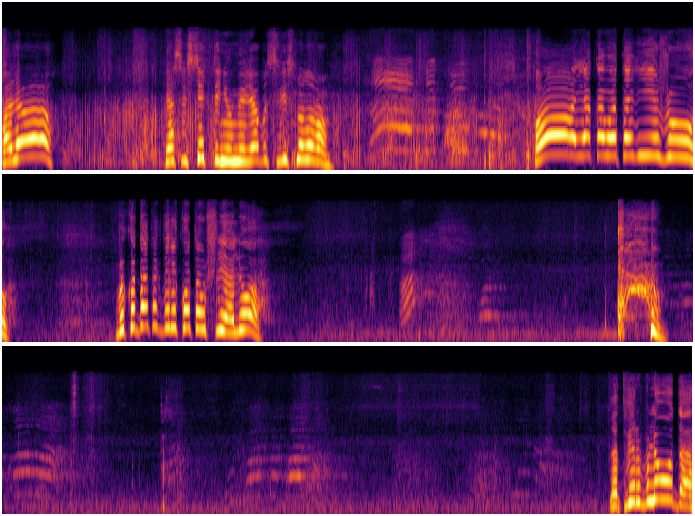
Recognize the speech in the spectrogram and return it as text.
Алло! Я свистеть-то не умею, я бы свистнула вам. О, я кого-то вижу! так далеко-то ушли, алло? От верблюда.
